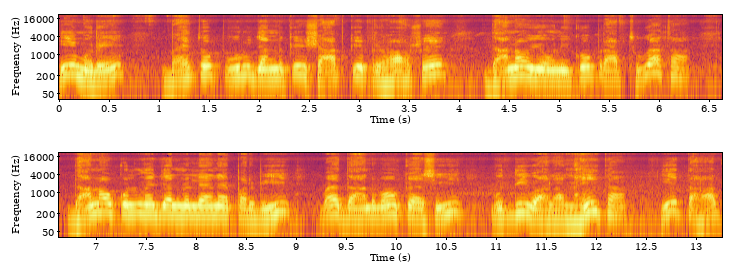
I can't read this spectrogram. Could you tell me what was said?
हे मुरे, वह तो पूर्व जन्म के शाप के प्रभाव से दानव योनि को प्राप्त हुआ था। दानव कुल में जन्म लेने पर भी वह दानवों कैसी बुद्धि वाला नहीं था। ये तात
